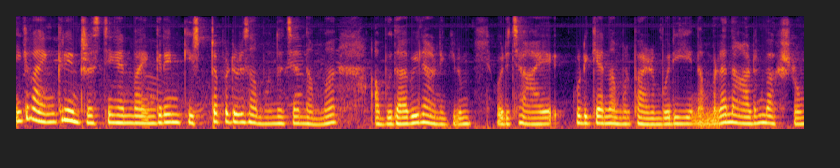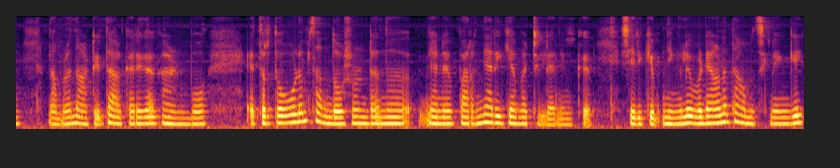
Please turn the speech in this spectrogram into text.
എനിക്ക് ഭയങ്കര ഇൻട്രസ്റ്റിംഗ് ആൻഡ് ഭയങ്കര എനിക്ക് ഇഷ്ടപ്പെട്ട ഒരു സംഭവം എന്ന് വെച്ചാൽ നമ്മൾ അബുദാബിയിലാണെങ്കിലും ഒരു ചായ കുടിക്കാൻ നമ്മൾ പഴംപൊരി നമ്മുടെ നാടൻ ഭക്ഷണവും നമ്മുടെ നാട്ടിലത്തെ ആൾക്കാരൊക്കെ കാണുമ്പോൾ എത്രത്തോളം സന്തോഷമുണ്ടെന്ന് ഞാൻ പറഞ്ഞറിയിക്കാൻ പറ്റില്ല നിങ്ങൾക്ക് ശരിക്കും നിങ്ങൾ ഇവിടെയാണ് താമസിക്കണമെങ്കിൽ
